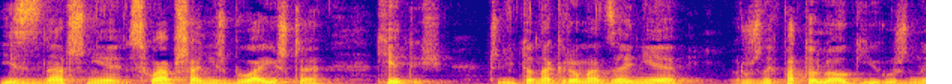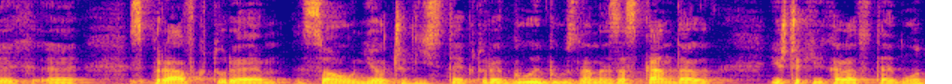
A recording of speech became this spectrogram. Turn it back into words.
jest znacznie słabsza niż była jeszcze kiedyś. Czyli to nagromadzenie różnych patologii, różnych e, spraw, które są nieoczywiste, które byłyby uznane za skandal jeszcze kilka lat temu,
